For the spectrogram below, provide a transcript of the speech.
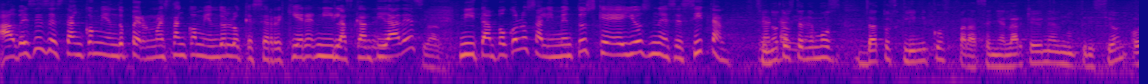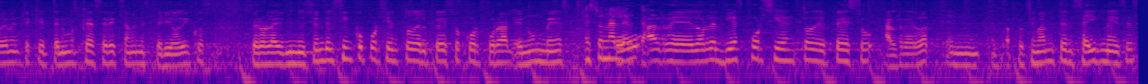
A veces están comiendo, pero no están comiendo lo que se requiere, ni las cantidades, ni tampoco los alimentos que ellos necesitan. Si nosotros tenemos datos clínicos para señalar que hay una desnutrición, obviamente que tenemos que hacer exámenes periódicos, pero la disminución del 5% del peso corporal en un mes es una alerta. o alrededor del 10% de peso alrededor en, aproximadamente en seis meses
